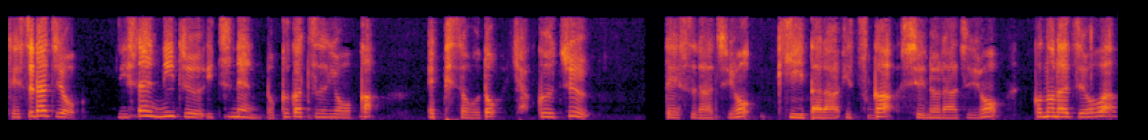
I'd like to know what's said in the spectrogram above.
テスラジオ2021年6月8日エピソード110テスラジオ聞いたらいつか死ぬラジオこのラジオは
